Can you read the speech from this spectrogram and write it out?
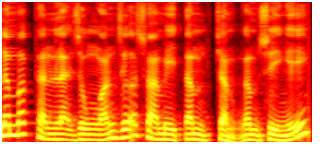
Lâm Bắc Thần lại dùng ngón giữa xoa mi tâm trầm ngâm suy nghĩ.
